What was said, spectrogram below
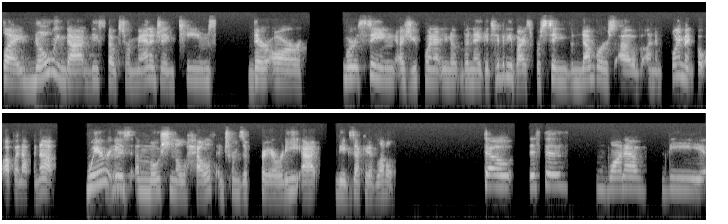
play knowing that these folks are managing teams there are we're seeing as you point out you know the negativity bias we're seeing the numbers of unemployment go up and up and up Where mm-hmm. is emotional health in terms of priority at the executive level so this is one of the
